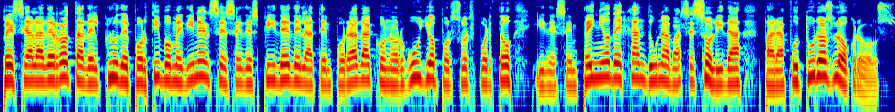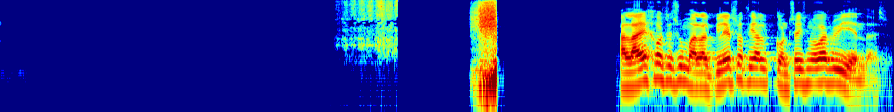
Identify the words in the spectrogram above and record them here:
Pese a la derrota del Club Deportivo Medinense, se despide de la temporada con orgullo por su esfuerzo y desempeño, dejando una base sólida para futuros logros. A la EJO se suma al alquiler social con seis nuevas viviendas.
